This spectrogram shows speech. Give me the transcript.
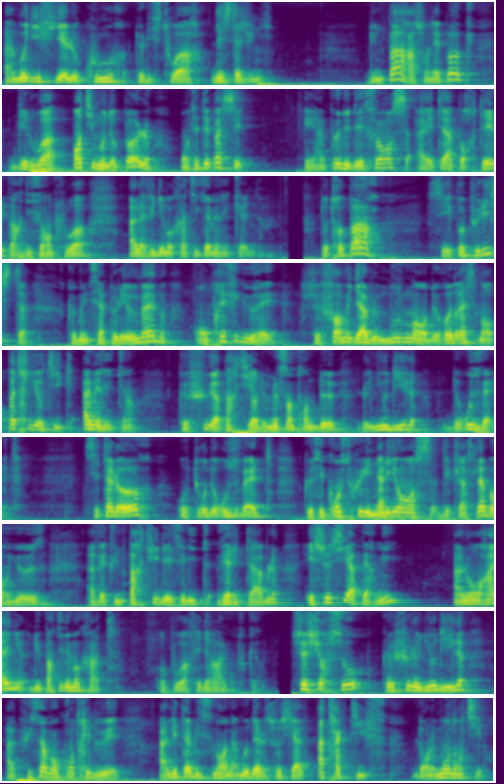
a modifié le cours de l'histoire des États-Unis. D'une part, à son époque, des lois anti-monopole ont été passées, et un peu de défense a été apporté par différentes lois à la vie démocratique américaine. D'autre part, ces populistes comme ils s'appelaient eux-mêmes, ont préfiguré ce formidable mouvement de redressement patriotique américain que fut à partir de 1932 le New Deal de Roosevelt. C'est alors, autour de Roosevelt, que s'est construit une alliance des classes laborieuses avec une partie des élites véritables, et ceci a permis un long règne du Parti démocrate, au pouvoir fédéral en tout cas. Ce sursaut que fut le New Deal a puissamment contribué à l'établissement d'un modèle social attractif dans le monde entier.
